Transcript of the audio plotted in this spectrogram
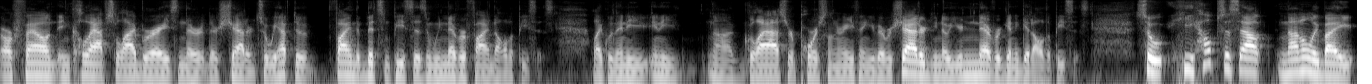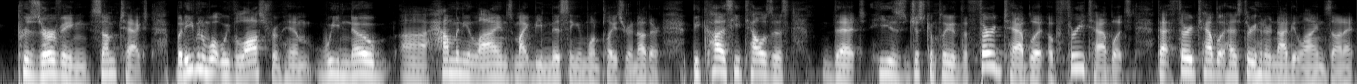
are found in collapsed libraries and they're, they're shattered. So we have to find the bits and pieces, and we never find all the pieces. Like with any any uh, glass or porcelain or anything you've ever shattered, you know you're never going to get all the pieces. So he helps us out not only by preserving some text, but even what we've lost from him, we know uh, how many lines might be missing in one place or another because he tells us that he's just completed the third tablet of three tablets. That third tablet has 390 lines on it.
